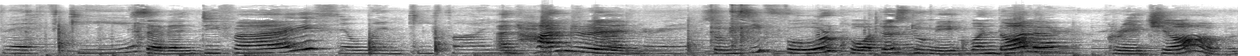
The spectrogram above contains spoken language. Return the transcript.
Fifty. 75, Seventy-five. and 100. Hundred. So we see four quarters to make one dollar. Great job.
